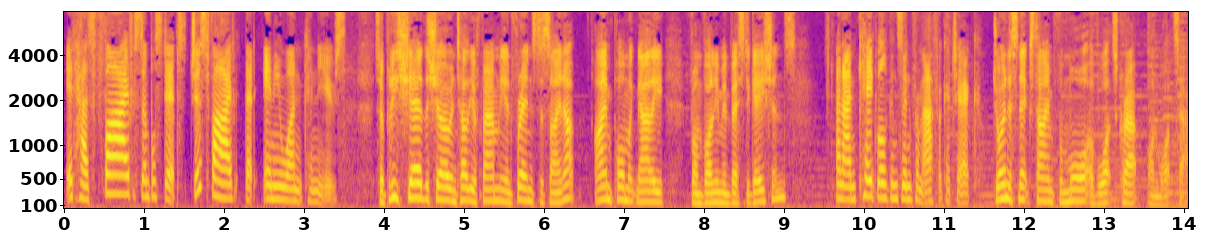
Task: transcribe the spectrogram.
It has five simple steps, just five, that anyone can use. So please share the show and tell your family and friends to sign up. I'm Paul McNally from Volume Investigations. And I'm Kate Wilkinson from Africa Check. Join us next time for more of What's Crap on WhatsApp.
